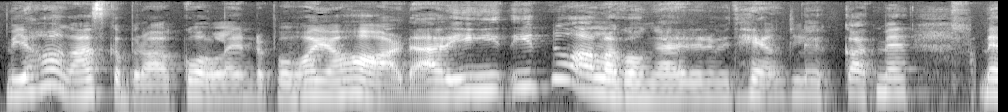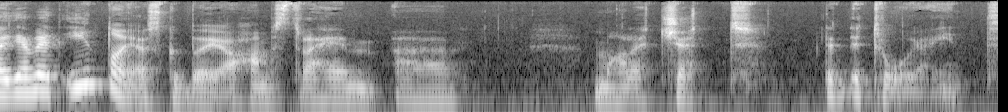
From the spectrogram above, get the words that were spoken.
Men jag har ganska bra koll ändå på vad jag har där. Inte, inte alla gånger är det inte helt lyckat men, men jag vet inte om jag skulle börja hamstra hem äh, malet kött. Det, det tror jag inte.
